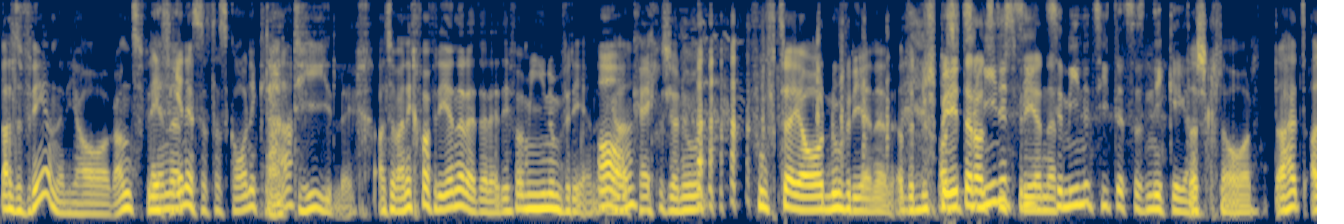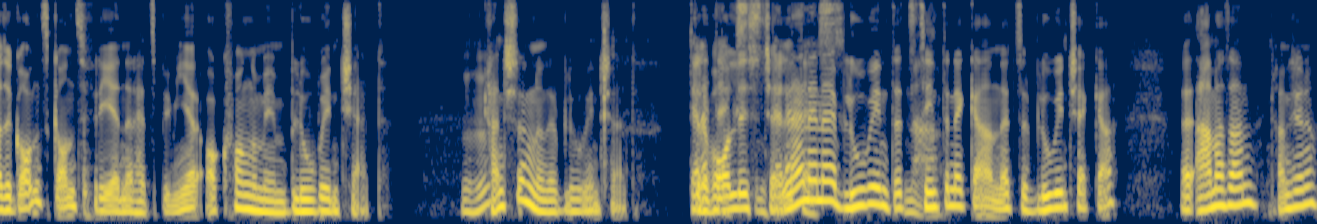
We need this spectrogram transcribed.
Also früher, ja, ganz früher. Nein, früher ist das- das gar nicht klar. Natürlich. Also wenn ich von früher rede, rede ich von meinem früher. Ah, gell? okay. Das ist ja nur 15 Jahre nur früher. Oder nur Also später zu als das früher. Zu meiner Zeit hat es das nicht gegeben. Das ist klar. Da hat's, also ganz, ganz früher hat es bei mir angefangen mit dem Blue Wind Chat. Mhm. Kennst du den oder Blue Wind Chat? Der Wallis Chat. Nein, nein, nein. Blue Wind, das Nein. Internet gegeben, nicht der Blue Wind Chat gegeben. Äh, Amazon, kennst du noch?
